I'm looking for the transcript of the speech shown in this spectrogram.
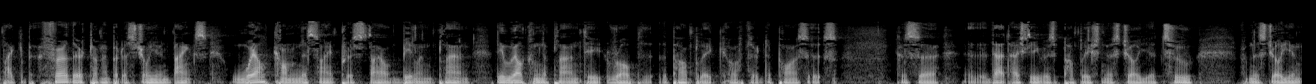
back a bit further, talking about Australian banks welcome the Cyprus-style bail-in plan. They welcome the plan to rob the public of their deposits. Because uh, that actually was published in Australia too, from the Australian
